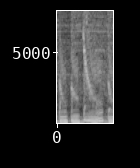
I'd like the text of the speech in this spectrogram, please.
you.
